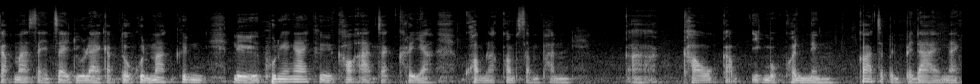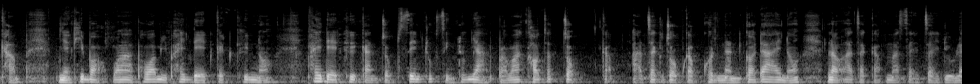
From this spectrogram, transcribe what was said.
กลับมาใส่ใจดูแลกับตัวคุณมากขึ้น หรือพูดง่าย ๆ คือเขาอาจจะเคลียร์ความรักความสัมพันธ์ เขากับอีกบุคคลหนึ่งก็อาจจะเป็นไปได้นะครับ อย่างที่บอกว่าเพราะว่ามีไพ่เดทเกิดขึ้นเนาะไพ่เดทคือการจบสิ้นทุกสิ่งทุกอย่างแปลว่าเขาจะจบกับอาจจะจบกับคนนั้นก็ได้เนาะเราอาจจะกลับมาใส่ใจดูแล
